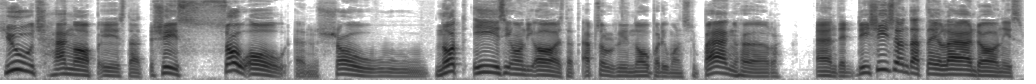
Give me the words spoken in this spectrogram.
huge hang up is that she's so old and so not easy on the eyes that absolutely nobody wants to bang her. And the decision that they land on is is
